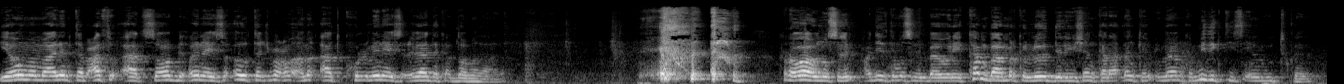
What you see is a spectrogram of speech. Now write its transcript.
Yowma maalin tabcathu aada soo bixinayso ow tajmacu ama aada kulminayso cibaadaka addoommadaada rawaahu muslim xadiidka muslim baa wariyay. Kan baa marka loo daliishan karaa dhanka imaamka midigtiisa in lagu tukado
